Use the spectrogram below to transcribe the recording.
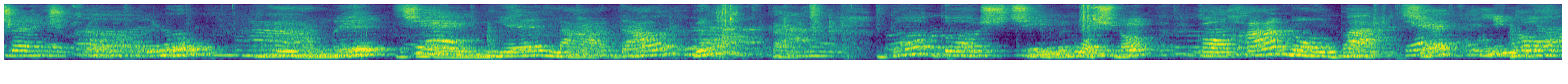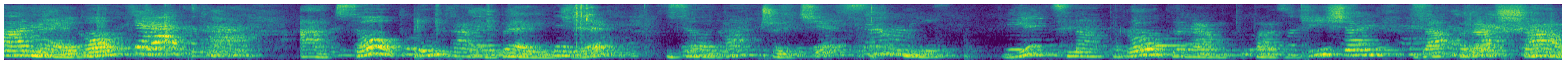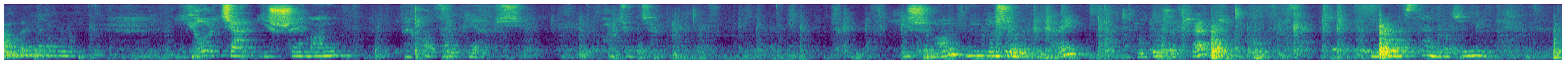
przedszkolu mamy dzień nie lada gratka, bo gościmy głośno kochaną babcię i kochanego a co tutaj będzie, zobaczycie sami. Więc na program Was dzisiaj zapraszamy. Julcia i Szymon wychodzą pierwsi. Chodź Julcia. I Szymon, do środka tutaj. Tu duży krzew. Nie wstęp, bo cię nie.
